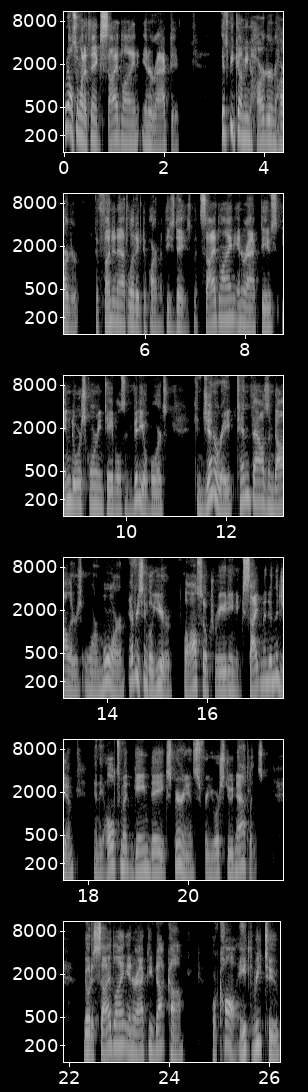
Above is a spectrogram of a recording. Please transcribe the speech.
We also want to thank Sideline Interactive. It's becoming harder and harder to fund an athletic department these days, but Sideline Interactive's indoor scoring tables and video boards can generate $10,000 or more every single year while also creating excitement in the gym and the ultimate game day experience for your student athletes. Go to sidelineinteractive.com or call 832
